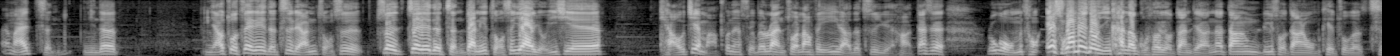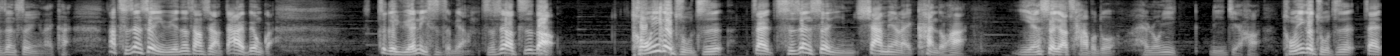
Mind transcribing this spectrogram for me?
，M I 诊你的。你要做这类的治疗，你总是这这类的诊断，你总是要有一些条件嘛，不能随便乱做，浪费医疗的资源哈。但是如果我们从 X 光片都已经看到骨头有断掉，那当理所当然，我们可以做个磁振摄影来看。那磁振摄影原则上是讲，大家也不用管这个原理是怎么样，只是要知道同一个组织在磁振摄影下面来看的话，颜色要差不多，很容易理解哈。同一个组织在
